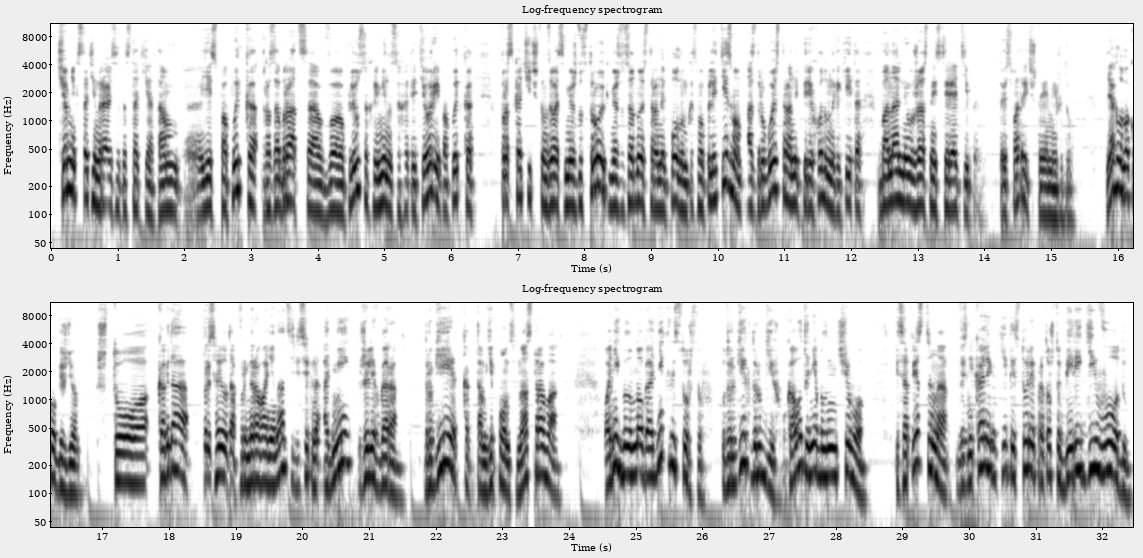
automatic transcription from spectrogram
Чем мне, кстати, нравится эта статья? Там э, есть попытка разобраться в плюсах и минусах этой теории, попытка проскочить, что называется, между строек, между, с одной стороны, полным космополитизмом, а с другой стороны, переходом на какие-то банальные ужасные стереотипы. То есть, смотрите, что я имею в виду. Я глубоко убежден, что когда происходил этап формирования нации, действительно, одни жили в горах, другие, как там японцы, на островах. У одних было много одних ресурсов, у других других, у кого-то не было ничего. И, соответственно, возникали какие-то истории про то, что береги воду,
